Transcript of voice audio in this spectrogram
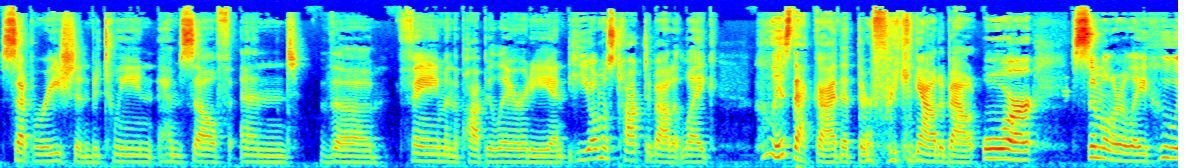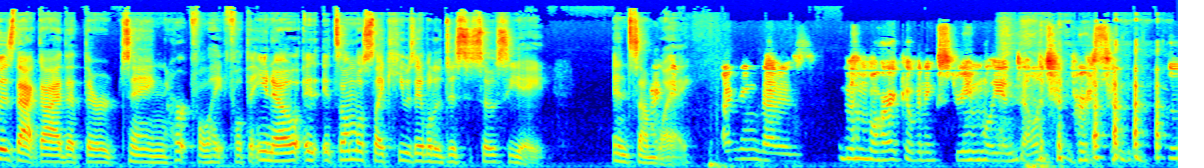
separation between himself and the fame and the popularity. And he almost talked about it like, who is that guy that they're freaking out about? Or similarly, who is that guy that they're saying hurtful, hateful thing? You know, it, it's almost like he was able to disassociate in some I way. Think, I think that is the mark of an extremely intelligent person who,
